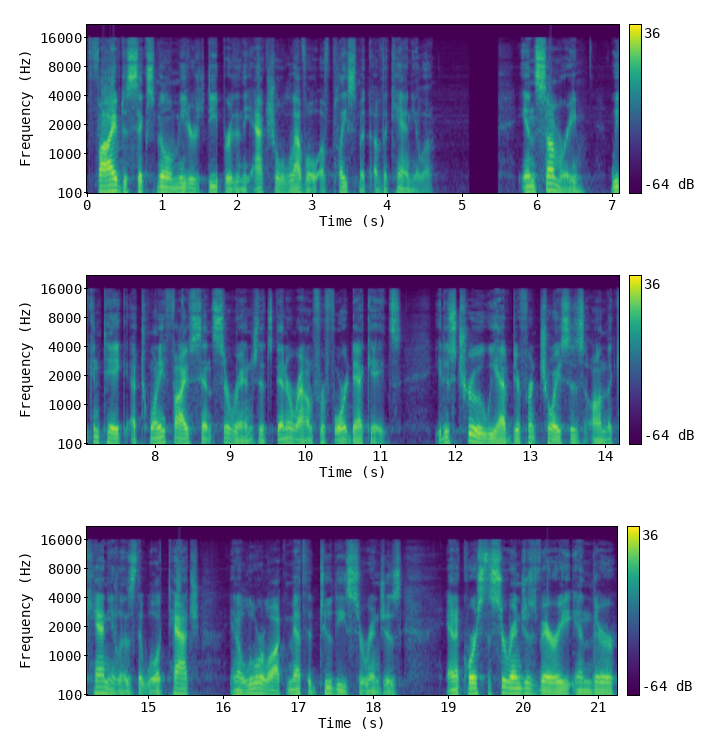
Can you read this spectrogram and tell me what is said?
five to six millimeters deeper than the actual level of placement of the cannula. In summary, we can take a 25 cent syringe that's been around for four decades. It is true we have different choices on the cannulas that will attach in a luer lock method to these syringes and of course, the syringes vary in their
